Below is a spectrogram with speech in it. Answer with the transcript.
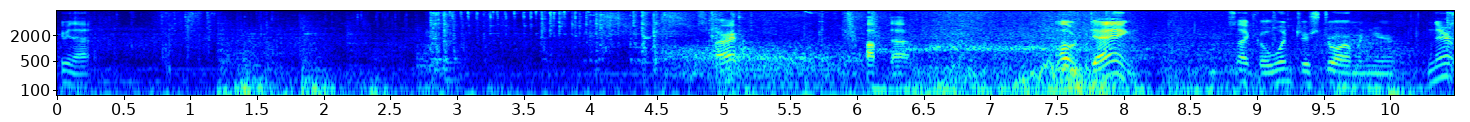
Give me that. Alright. Pop that. Oh, dang. It's like a winter storm in here. In there.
